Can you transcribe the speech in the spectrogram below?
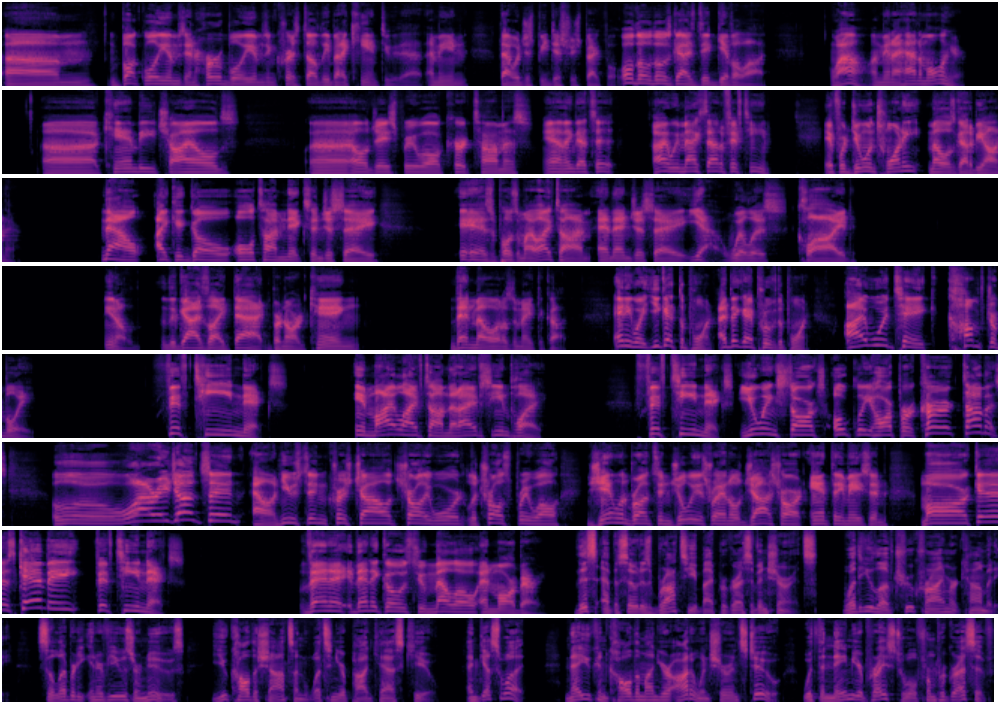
um, Buck Williams and Herb Williams and Chris Dudley, but I can't do that. I mean, that would just be disrespectful. Although those guys did give a lot. Wow. I mean, I had them all here. Uh, Camby, Childs, uh, L.J. Sprewell, Kurt Thomas. Yeah, I think that's it. All right, we maxed out at 15. If we're doing 20, Melo's got to be on there. Now, I could go all time Knicks and just say, as opposed to my lifetime, and then just say, yeah, Willis, Clyde, you know, the guys like that, Bernard King, then Melo doesn't make the cut. Anyway, you get the point. I think I proved the point. I would take comfortably 15 Knicks in my lifetime that I have seen play. 15 Knicks. Ewing, Starks, Oakley, Harper, Kurt, Thomas, Larry Johnson, Allan Houston, Chris Child, Charlie Ward, Latrell Sprewell, Jalen Brunson, Julius Randle, Josh Hart, Anthony Mason, Marcus Camby. 15 Knicks. Then it, then it goes to Melo and Marbury. This episode is brought to you by Progressive Insurance. Whether you love true crime or comedy, celebrity interviews or news, you call the shots on what's in your podcast queue. And guess what? Now you can call them on your auto insurance too with the Name Your Price tool from Progressive.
